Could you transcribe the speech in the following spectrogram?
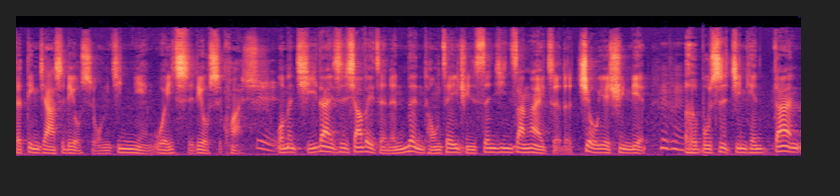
的定价是六十，我们今年维持六十块。是我们期待是消费者能认同这一群身心障碍者的就业训练，而不是今天。当然，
